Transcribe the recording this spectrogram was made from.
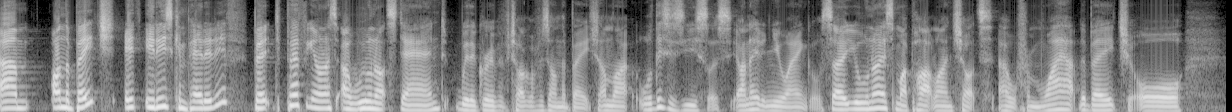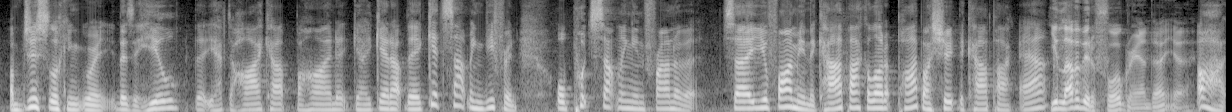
Um, on the beach, it, it is competitive, but to be perfectly honest, I will not stand with a group of photographers on the beach. I'm like, well, this is useless. I need a new angle. So you'll notice my pipeline shots are from way up the beach, or I'm just looking where there's a hill that you have to hike up behind it. Go get up there, get something different, or put something in front of it. So you'll find me in the car park a lot at Pipe. I shoot the car park out. You love a bit of foreground, don't you? Oh,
